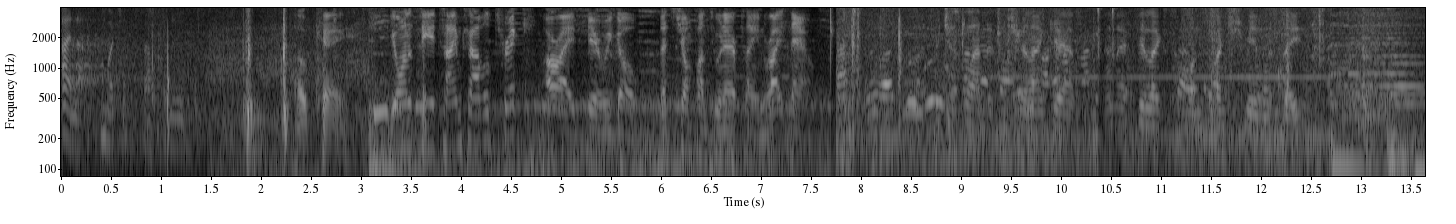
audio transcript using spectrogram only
I know, I can watch it this afternoon. Okay. You want to see a time travel trick? All right, here we go. Let's jump onto an airplane right now. We just landed in Sri Lanka and I feel like someone punched me in the face.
